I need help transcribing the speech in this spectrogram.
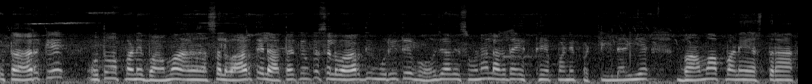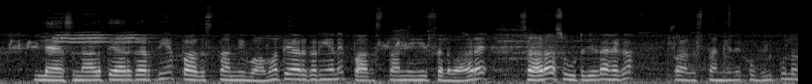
ਉਤਾਰ ਕੇ ਉਹ ਤੋਂ ਆਪਾਂ ਨੇ ਬਾਹਾਂ ਸਲਵਾਰ ਤੇ ਲਾਤਾ ਕਿਉਂਕਿ ਸਲਵਾਰ ਦੀ ਮੂਰੀ ਤੇ ਬਹੁਤ ਜ਼ਿਆਦਾ ਸੋਹਣਾ ਲੱਗਦਾ, ਇੱਥੇ ਆਪਾਂ ਨੇ ਪੱਟੀ ਲਾਈ ਹੈ। ਬਾਹਾਂ ਆਪਾਂ ਨੇ ਇਸ ਤਰ੍ਹਾਂ ਲੈਸ ਨਾਲ ਤਿਆਰ ਕਰਤੀਆਂ, ਪਾਕਿਸਤਾਨੀ ਬਾਹਾਂ ਤਿਆਰ ਕਰੀਆਂ ਨੇ, ਪਾਕਿਸਤਾਨੀ ਹੀ ਸਲਵਾਰ ਹੈ। ਸਾਰਾ ਸੂਟ ਜਿਹੜਾ ਹੈਗਾ, ਪਾਕਿਸਤਾਨੀ ਦੇਖੋ ਬਿਲਕੁਲ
